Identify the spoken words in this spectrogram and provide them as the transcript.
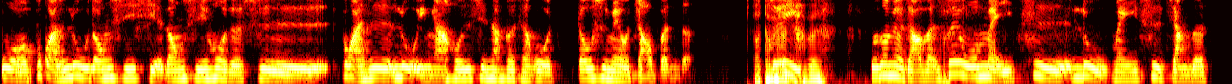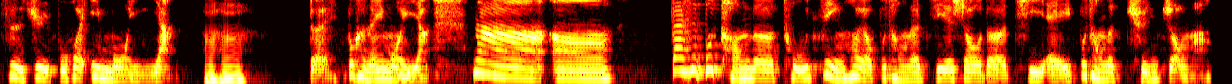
我不管录东西、写东西，或者是不管是录影啊，或是线上课程，我都是没有脚本的。啊，都没有脚本，我都没有脚本，所以我每一次录、每一次讲的字句不会一模一样。嗯哼，对，不可能一模一样。那嗯，但是不同的途径会有不同的接收的 TA，不同的群众嘛。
